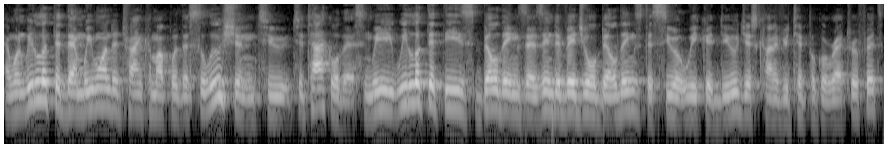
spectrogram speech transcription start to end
And when we looked at them, we wanted to try and come up with a solution to, to tackle this. And we, we looked at these buildings as individual buildings to see what we could do, just kind of your typical retrofits.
